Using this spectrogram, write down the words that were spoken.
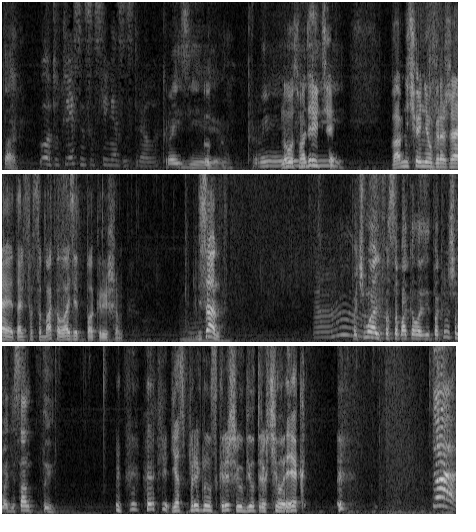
Так, О, тут лестница в стене застряла. crazy. Crazy. Ну, смотрите. Вам ничего не угрожает, альфа-собака лазит по крышам. Десант! Почему альфа-собака лазит по крышам, а десант ты? Я спрыгнул с крыши и убил трех человек. Да!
